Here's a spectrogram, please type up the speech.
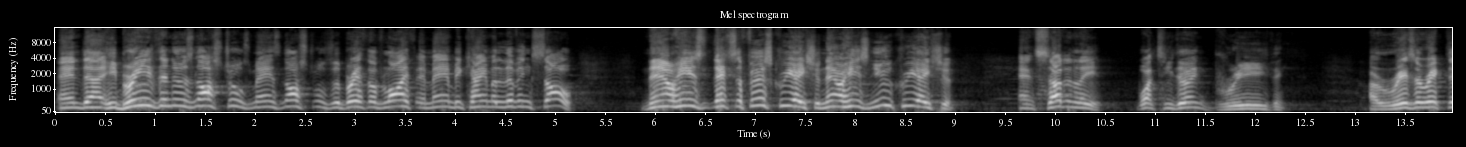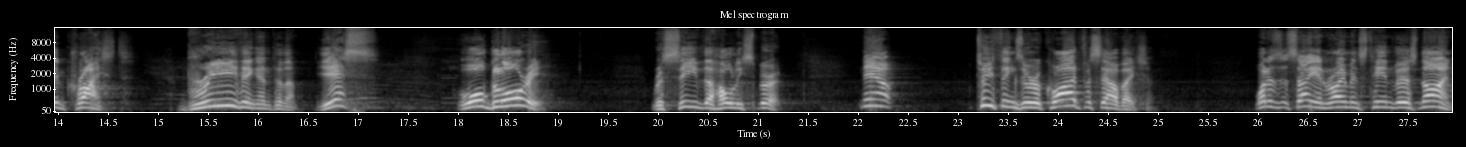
And uh, he breathed into his nostrils, man's nostrils, the breath of life, and man became a living soul. Now here's that's the first creation. Now here's new creation. And suddenly, what's he doing? Breathing. A resurrected Christ. Breathing into them. Yes? All glory. Receive the Holy Spirit. Now, two things are required for salvation. What does it say in Romans 10, verse 9?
